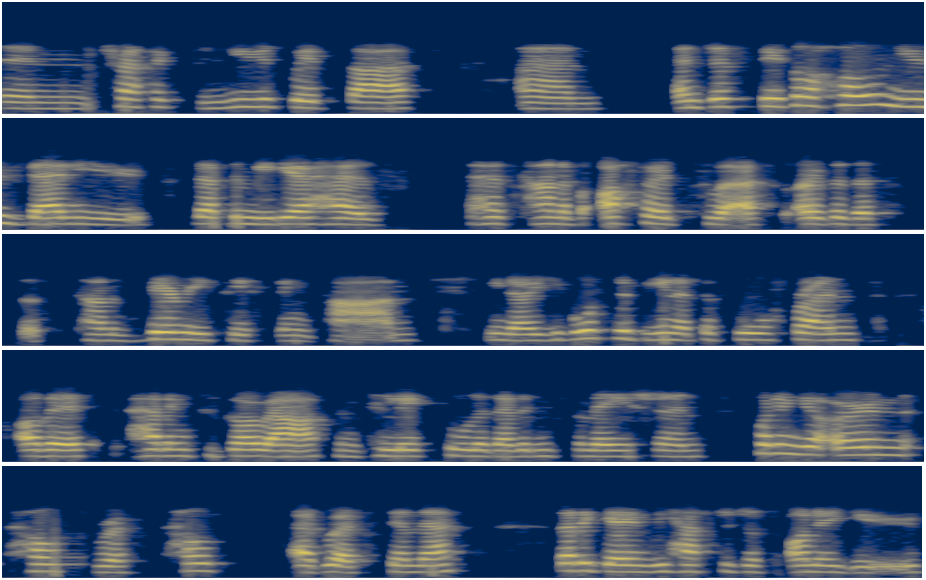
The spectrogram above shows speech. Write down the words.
in traffic to news websites, um, and just there's a whole new value that the media has has kind of offered to us over this this kind of very testing time. You know, you've also been at the forefront of it, having to go out and collect all of that information, putting your own health risk health at risk, and that that again we have to just honor you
